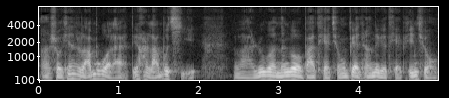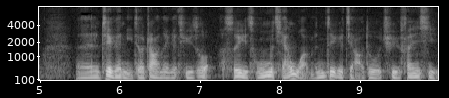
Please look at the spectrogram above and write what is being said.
啊。首先是拦不过来，第二拦不起，对吧？如果能够把铁穹变成那个铁贫穷，呃，这个你就照那个去做。所以从目前我们这个角度去分析，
